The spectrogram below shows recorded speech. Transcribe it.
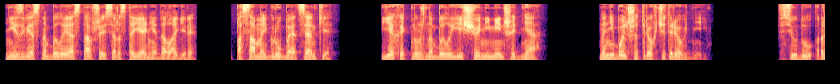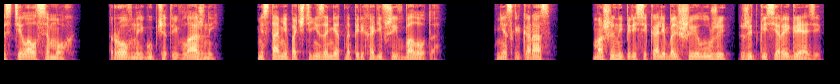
Неизвестно было и оставшееся расстояние до лагеря. По самой грубой оценке, ехать нужно было еще не меньше дня, но не больше трех-четырех дней. Всюду расстилался мох, ровный, губчатый, влажный, местами почти незаметно переходивший в болото. Несколько раз машины пересекали большие лужи жидкой серой грязи.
